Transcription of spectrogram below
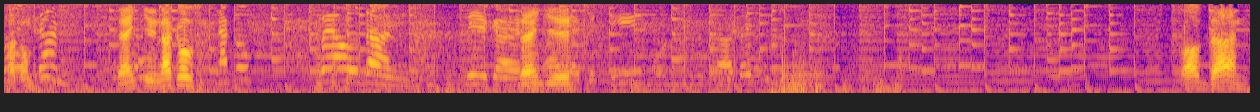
Well done, Thank you, Knuckles. Knuckles. Well done. There you go. Thank you. Okay, good to see you. Thank you. Well done.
